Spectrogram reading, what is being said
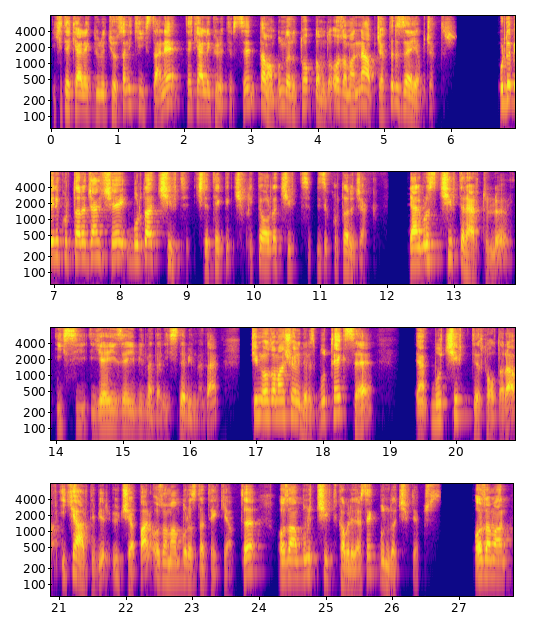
2 tekerlekli üretiyorsan 2x tane tekerlek üretirsin. Tamam bunların toplamı da o zaman ne yapacaktır? Z yapacaktır. Burada beni kurtaracağın şey burada çift. İşte teknik çiftlikte orada çift bizi kurtaracak. Yani burası çifttir her türlü. X'i, Y'yi, Z'yi bilmeden, X'i de bilmeden. Şimdi o zaman şöyle deriz. Bu tekse yani bu çiftti sol taraf. 2 artı 1 3 yapar. O zaman burası da tek yaptı. O zaman bunu çift kabul edersek bunu da çift yapacağız. O zaman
